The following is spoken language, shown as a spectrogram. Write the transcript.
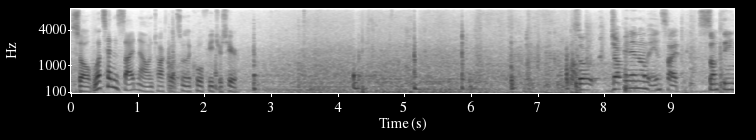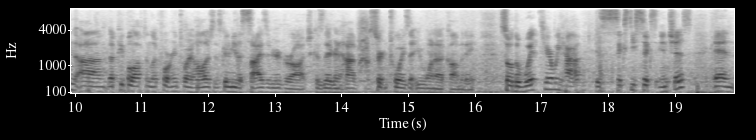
So let's head inside now and talk about some of the cool features here. So jumping in on the inside, something um, that people often look for in toy haulers is going to be the size of your garage because they're going to have certain toys that you want to accommodate. So the width here we have is 66 inches and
